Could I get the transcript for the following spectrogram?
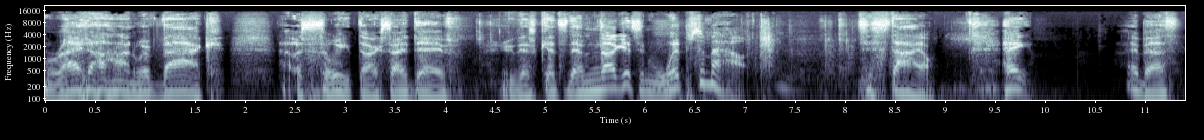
Right on. We're back. That was sweet, Dark Side Dave. He just gets them nuggets and whips them out. It's his style. Hey. Hey, Beth.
